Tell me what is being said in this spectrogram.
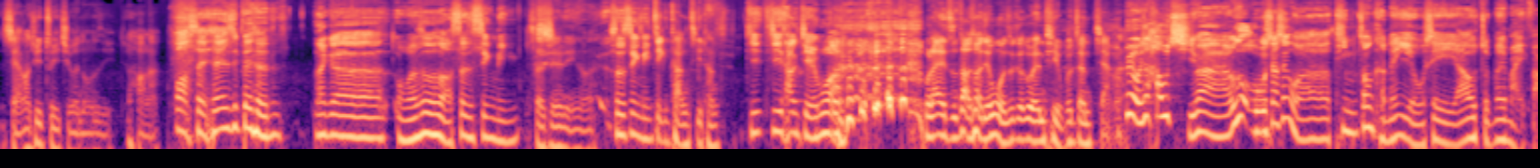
想要去追求的东西就好了。哇塞，现在是变成那个我们是说身心灵、身心灵啊，身心灵鸡汤鸡汤鸡鸡汤节目啊！我哪里知道？突然间问我这个问题，我不这样讲啊？因为我就好奇嘛。如果我相信我的听众可能有些也要准备买房，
